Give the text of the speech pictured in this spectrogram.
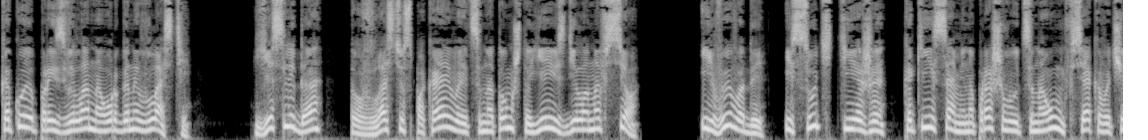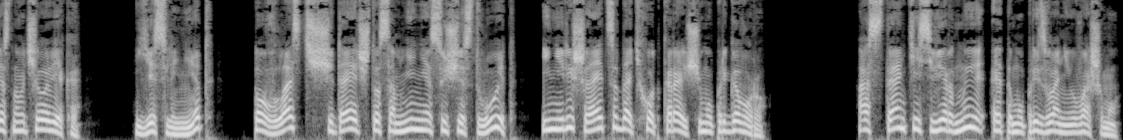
какое произвела на органы власти. Если да, то власть успокаивается на том, что ею сделано все. И выводы, и суть те же, какие сами напрашиваются на ум всякого честного человека. Если нет, то власть считает, что сомнение существует и не решается дать ход карающему приговору. Останьтесь верны этому призванию вашему,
